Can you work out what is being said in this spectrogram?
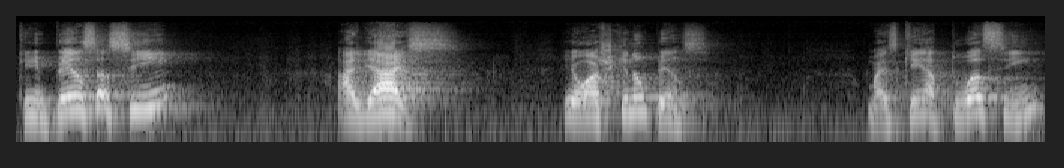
Quem pensa assim, aliás, eu acho que não pensa. Mas quem atua assim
